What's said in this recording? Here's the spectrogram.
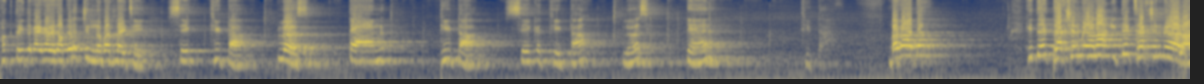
फक्त इथं काय करायचं? आपल्याला चिन्ह बदलायचं आहे sec theta plus tan theta sec theta plus tan theta बघा आता. इथे फ्रॅक्शन मिळाला इथे फ्रॅक्शन मिळाला.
